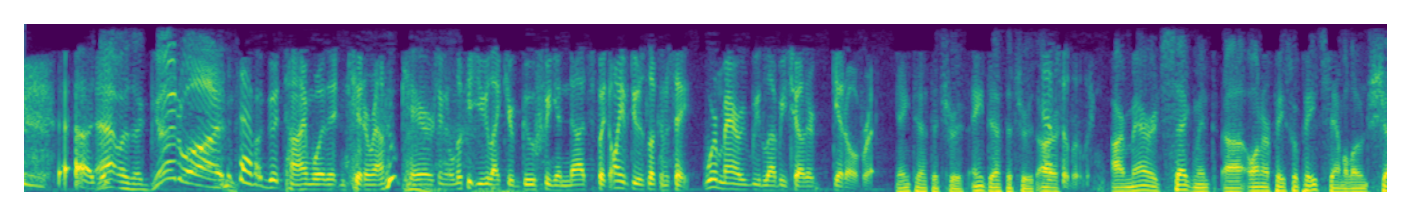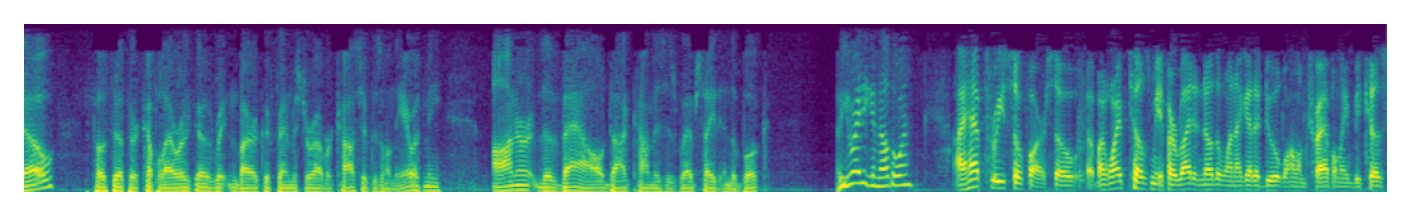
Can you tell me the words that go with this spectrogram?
Uh, that was a good one. Just have a good time with it and kid around. Who cares? They're going to look at you like you're goofy and nuts, but all you have to do is look at them and say, "We're married. We love each other. Get over it." Ain't that the truth? Ain't that the truth? Our, Absolutely. Our marriage segment uh, on our Facebook page, Sam Malone Show, posted up there a couple hours ago, written by our good friend Mr. Robert Cossack, who's on the air with me. HonorTheVow.com is his website and the book. Are you writing another one? I have three so far. So uh, my wife tells me if I write another one, I got to do it while I'm traveling because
